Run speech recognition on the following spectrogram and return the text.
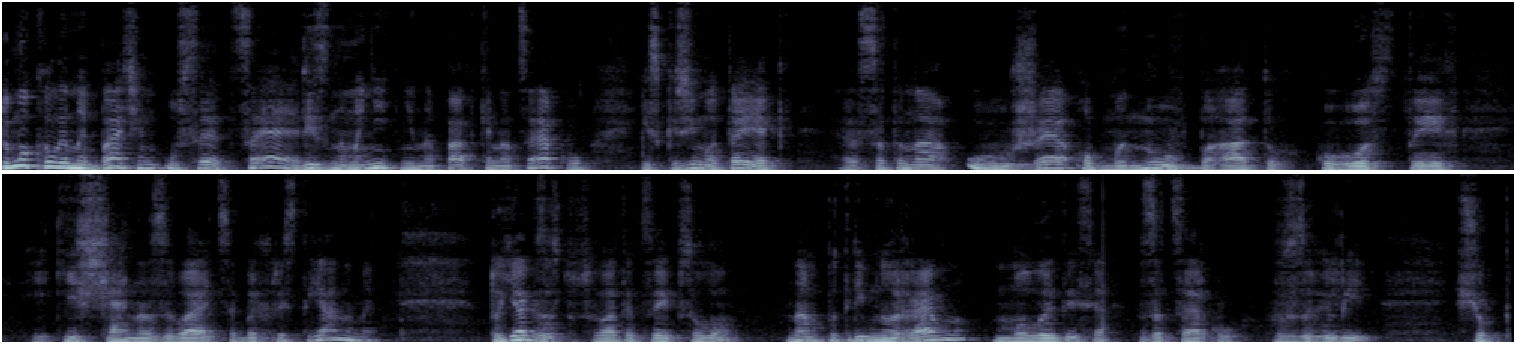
Тому, коли ми бачимо усе це, різноманітні нападки на церкву, і скажімо, те, як е, сатана уже обманув багато кого з тих, які ще називають себе християнами, то як застосувати цей псалом? Нам потрібно ревно молитися за церкву взагалі, щоб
